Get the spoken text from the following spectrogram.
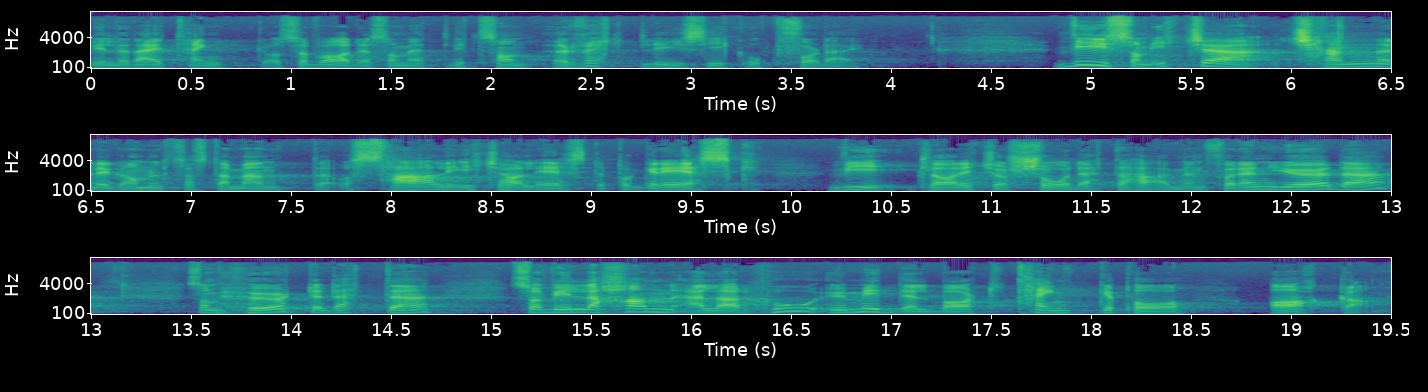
ville de tenke. Og så var det som et litt sånn rødt lys gikk opp for dem. Vi som ikke kjenner Det gamle testamentet, og særlig ikke har lest det på gresk, vi klarer ikke å se dette her. Men for en jøde som hørte dette, så ville han eller hun umiddelbart tenke på Akan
